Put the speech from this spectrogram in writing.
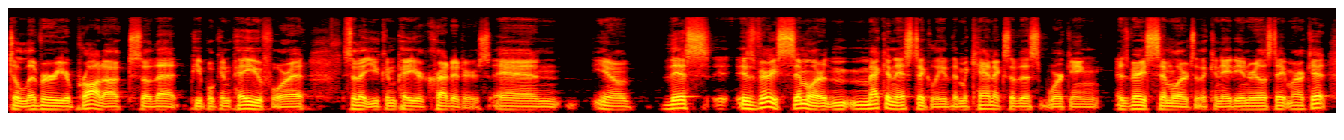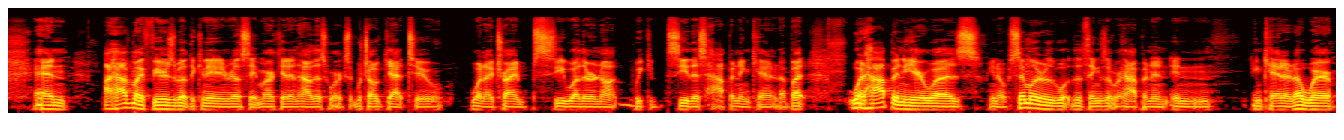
deliver your product so that people can pay you for it so that you can pay your creditors. And you know this is very similar mechanistically the mechanics of this working is very similar to the Canadian real estate market. And I have my fears about the Canadian real estate market and how this works which I'll get to when I try and see whether or not we could see this happen in Canada. But what happened here was you know similar to the things that were happening in in Canada where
